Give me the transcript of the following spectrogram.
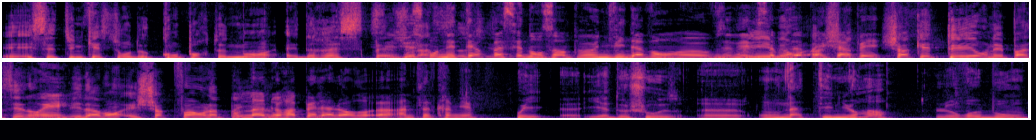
Et, c'est une question de comportement et de respect. C'est juste qu'on était repassé dans un peu une vie d'avant. Euh, vous avez, ça vous a pas échappé. Chaque, été, on est passé dans une vie d'avant, et chaque fois, on l'a payé. On a le rappel à l'ordre. Anne-Claude Crémier. Oui, il y a deux choses. on atténuera le rebond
